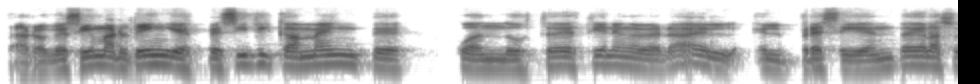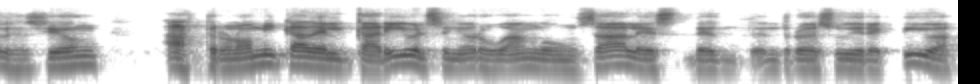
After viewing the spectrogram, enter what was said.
Claro que sí, Martín, específicamente cuando ustedes tienen, ¿verdad? El, el presidente de la Asociación Astronómica del Caribe, el señor Juan González, dentro de su directiva,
